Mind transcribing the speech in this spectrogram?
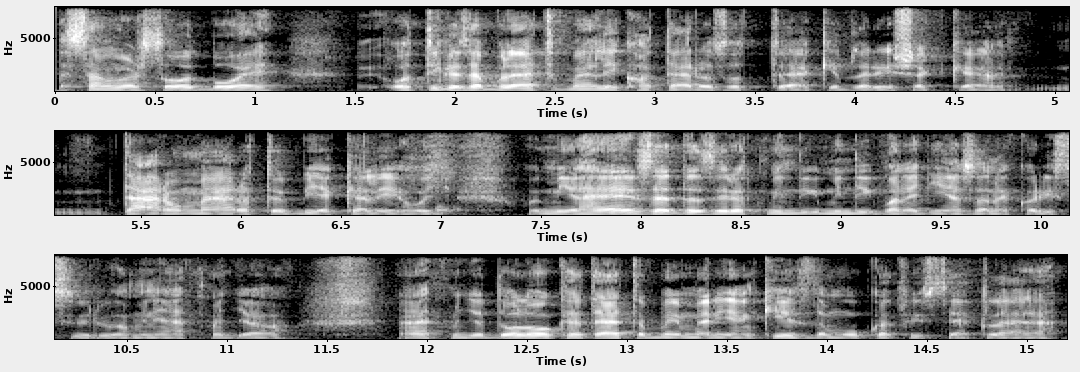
Summer Soul Boy. Ott igazából lehet elég határozott elképzelésekkel tárom már a többiek elé, hogy, hogy mi a helyzet, de azért ott mindig, mindig van egy ilyen zenekari szűrő, amin átmegy a, átmegy a dolog, tehát általában már ilyen kézdemókat viszek le,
